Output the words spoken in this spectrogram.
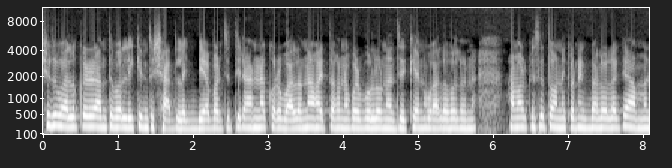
শুধু ভালো করে রাঁধতে পারলেই কিন্তু স্বাদ লাগবে। আবার যদি রান্না করো ভালো না হয়, তখন আবার বলো না যে কেন ভালো হলো না। আমার কাছে তো অনেক অনেক ভালো লাগে। আমার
